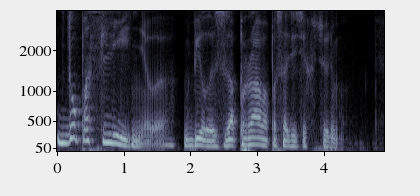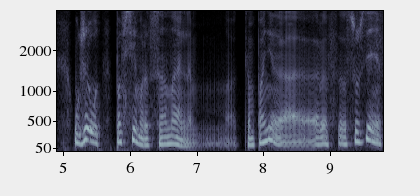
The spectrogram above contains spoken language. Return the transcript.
до последнего билось за право посадить их в тюрьму уже вот по всем рациональным компаниям, рассуждениям,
